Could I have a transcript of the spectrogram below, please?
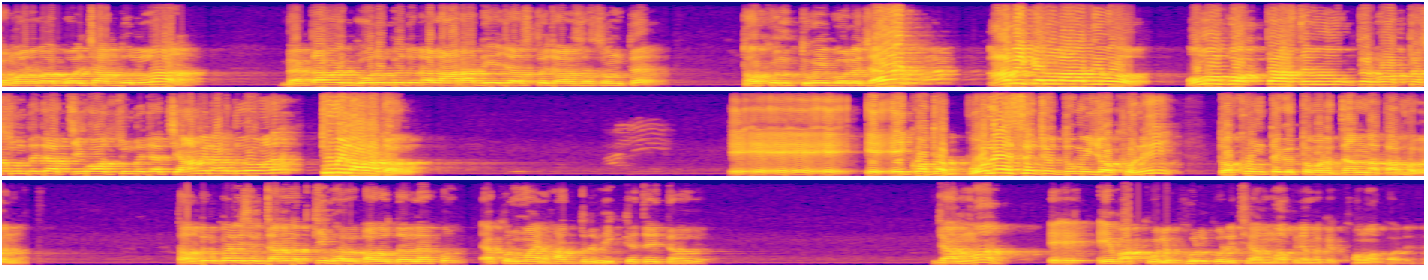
তোমার মা বলছে, আব্দুল্লাহ বেটা ওই গরুকে দুটো লাড়া দিয়ে যাস তো জালসা শুনতে। তখন তুমি বলেছে "এই, আমি কেন লাড়া দিব? অমুক বক্তা আছে আমি অমুকটার বক্তা শুনতে যাচ্ছি ওয়াজ শুনতে যাচ্ছি আমি লাড়া দেবো মানে তুমি লাড়া দাও। এই কথা বলে এসেছ তুমি যখনই তখন থেকে তোমার জান্নাত আর হবে না। আব্দুল করিম সাহেব জান্নাত কীভাবে পাবো তাহলে এখন? এখন মায়ের হাত ধরে ভিক্ষা চাইতে হবে। যে আম্মা এ বাক্য বলে ভুল করেছি আম্মা আপনি আমাকে ক্ষমা করেন।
